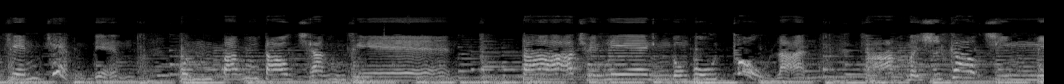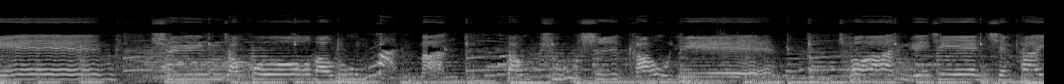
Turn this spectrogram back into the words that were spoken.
天天练，棍棒刀枪剑，打拳练功不偷懒，咱们是好青年。寻找活宝路漫漫，到处是考验，穿越艰险排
